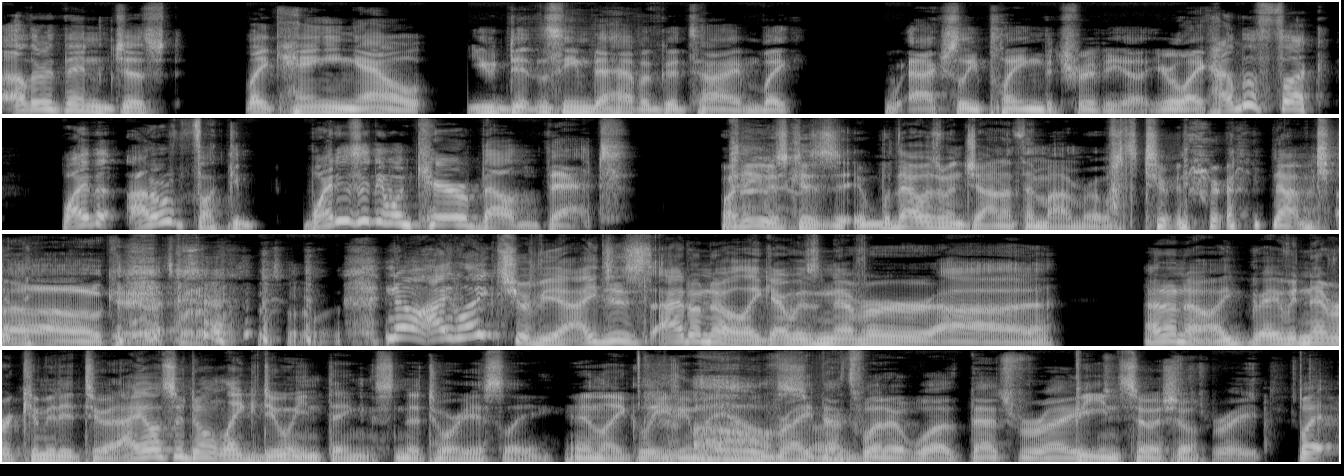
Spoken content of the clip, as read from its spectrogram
other than just like hanging out, you didn't seem to have a good time, like actually playing the trivia. You're like, how the fuck? Why the? I don't fucking. Why does anyone care about that? Well, I think it was because that was when Jonathan Monroe was doing it. Right? No, I'm kidding. Oh, okay, that's what it was. That's what it was. no, I like trivia. I just I don't know. Like I was never. uh I don't know. I, I would never committed to it. I also don't like doing things notoriously and like leaving my house. oh, house. right, that's what it was. That's right. being social. That's right. But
